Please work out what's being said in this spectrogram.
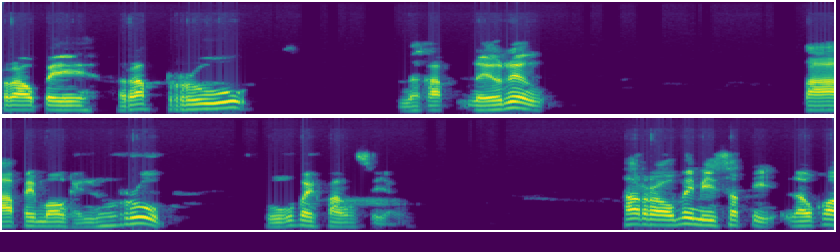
เราไปรับรู้นะครับ ในเรื่องตาไปมองเห็นรูป หูไปฟังเสียง ถ้าเราไม่มีสติเราก็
